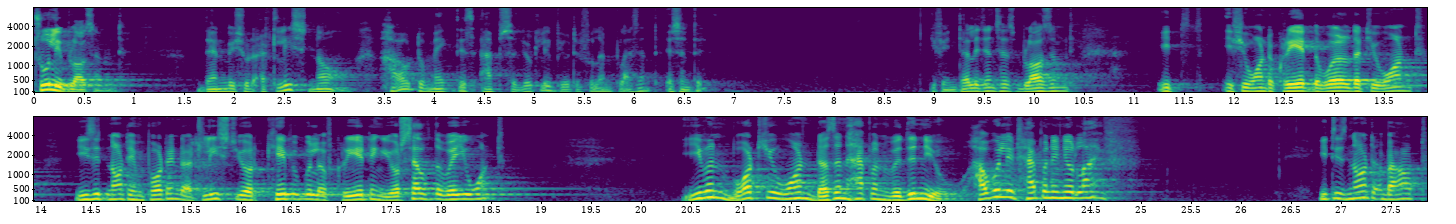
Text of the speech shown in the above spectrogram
truly blossomed, then we should at least know how to make this absolutely beautiful and pleasant, isn't it? If intelligence has blossomed, it… if you want to create the world that you want, is it not important at least you are capable of creating yourself the way you want? Even what you want doesn't happen within you, how will it happen in your life? It is not about,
